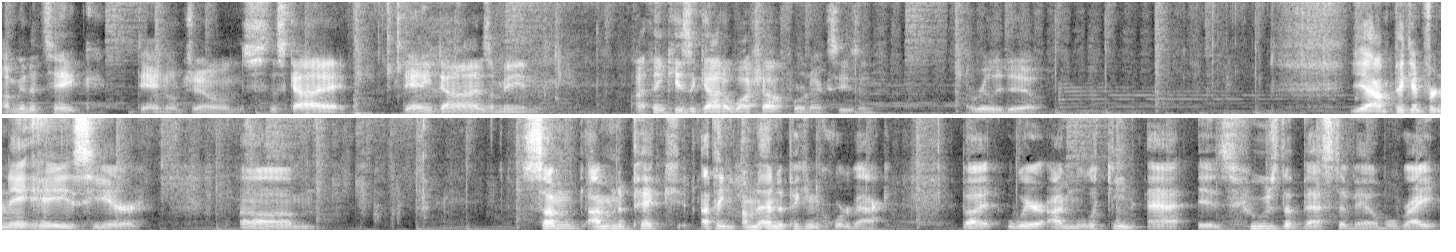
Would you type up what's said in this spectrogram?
I'm gonna take Daniel Jones. This guy, Danny Dimes. I mean, I think he's a guy to watch out for next season. I really do. Yeah, I'm picking for Nate Hayes here. Um, some I'm gonna pick. I think I'm gonna end up picking a quarterback, but where I'm looking at is who's the best available. Right.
